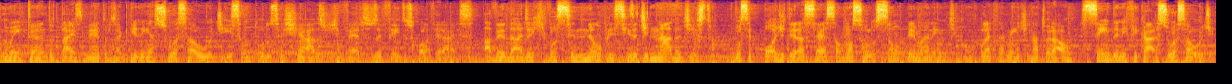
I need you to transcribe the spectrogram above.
No entanto, tais métodos agridem a sua saúde e são todos recheados de diversos efeitos colaterais. A verdade é que você não precisa de nada disto. Você pode ter acesso a uma solução permanente completamente natural, sem danificar sua saúde.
